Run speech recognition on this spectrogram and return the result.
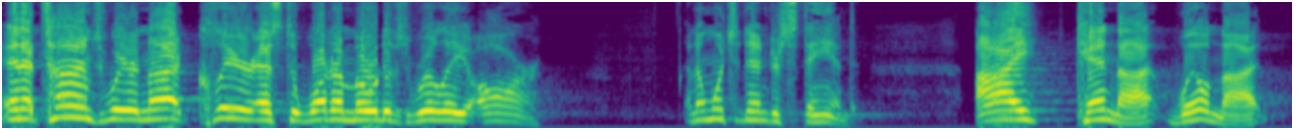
And at times we are not clear as to what our motives really are. And I want you to understand I cannot, will not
